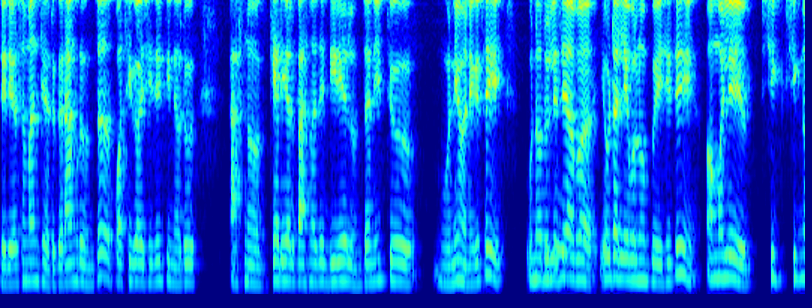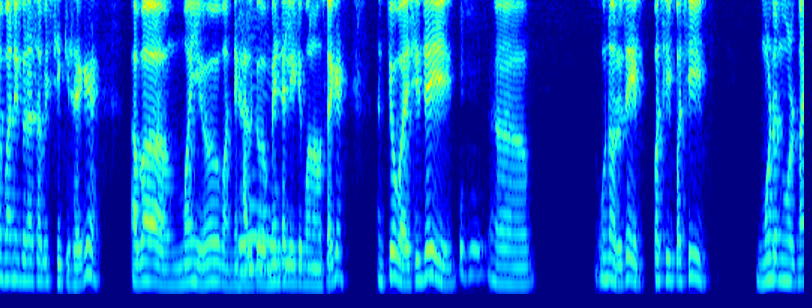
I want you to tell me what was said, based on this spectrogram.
धेरै जसो मान्छेहरूको राम्रो हुन्छ पछि गएपछि चाहिँ तिनीहरू आफ्नो क्यारियर पाथमा चाहिँ डिरेल हुन्छ नि त्यो हुने भनेको चाहिँ उनीहरूले चाहिँ अब एउटा लेभलमा पुगेपछि चाहिँ अब मैले सिक सिक्नुपर्ने कुरा सबै सिकिसकेँ अब मै हो भन्ने खालको. मेन्टालिटी बनाउँछ क्या अनि त्यो भएपछि चाहिँ उनीहरू चाहिँ पछि पछि मोडर्न वर्ल्डमा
